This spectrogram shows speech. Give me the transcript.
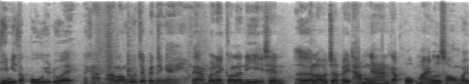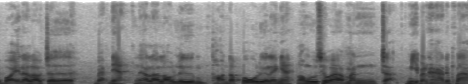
ที่มีตะปูอยู่ด้วยนะครับเอาลองดูจะเป็นยังไงนะครับในกรณีอย่างเช่นเออเราจะไปทำงานกับพวกไม้มือสองบ่อยๆ แล้วเราเจอแบบเนี้ยนะแล้วเราลืมถอนตะปูหรืออะไรเงี้ยลองดูซิว่ามันจะมีปัญหาหรือเปล่า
